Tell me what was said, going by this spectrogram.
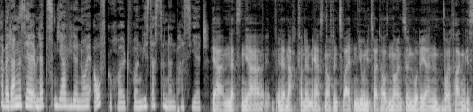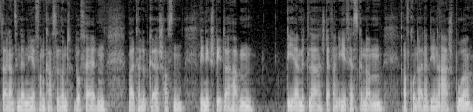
Aber dann ist er im letzten Jahr wieder neu aufgerollt worden. Wie ist das denn dann passiert? Ja, im letzten Jahr, in der Nacht von dem 1. auf den 2. Juni 2019, wurde ja in Wolfhagen-Ister, ganz in der Nähe von Kassel und Lohfelden, Walter Lübcke erschossen. Wenig später haben die Ermittler Stefan E. festgenommen aufgrund einer DNA-Spur.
